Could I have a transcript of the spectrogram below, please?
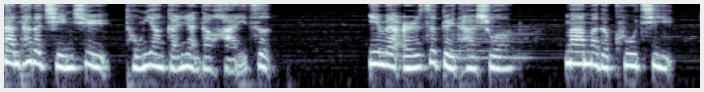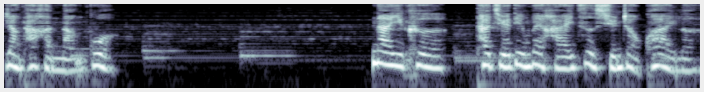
但他的情绪同样感染到孩子，因为儿子对他说：“妈妈的哭泣让他很难过。”那一刻，他决定为孩子寻找快乐。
